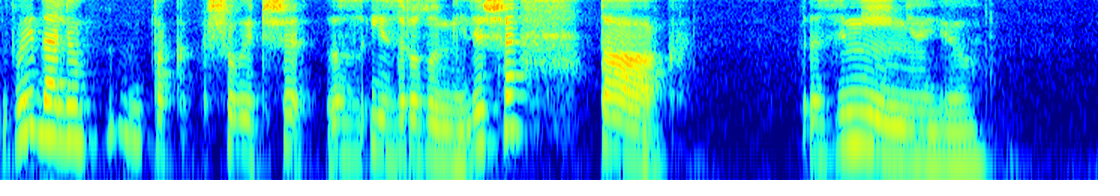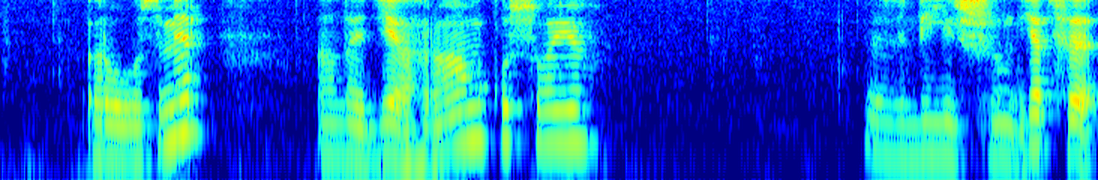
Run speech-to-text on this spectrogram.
видалю, так швидше і зрозуміліше. Так, змінюю розмір, але діаграмку свою збільшую. Я це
